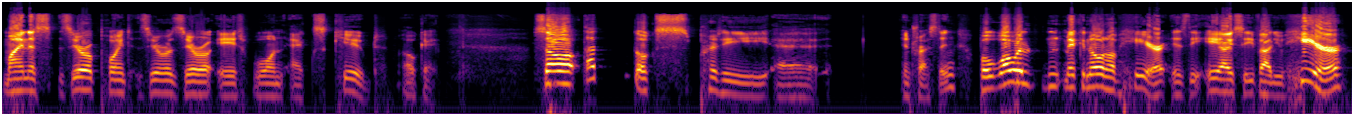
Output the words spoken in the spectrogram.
minus 0.0081x cubed. Okay, so that looks pretty uh, interesting. But what we'll make a note of here is the AIC value here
